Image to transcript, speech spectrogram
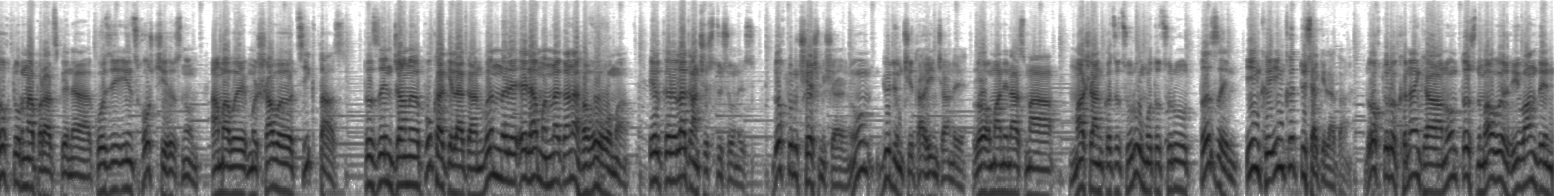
դոկտորնա պրածկենա կոզի ինձ խոս չի հսնում ամավե մշավը ցիկտաս տզենջանը փուքակելական վնները էլա մնականա հողոմա էլ կրելական չստուսոնես Դոկտորը չեշ միշայնում, գյուդում չի թա ինչան է։ Լողմանին ասմա, մաշան կծծուրու մոտոցուրու տզեն, ինքը ինքը դուսակելական։ Դոկտորը քնանք անում, տեսնում ավ հիվանդին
